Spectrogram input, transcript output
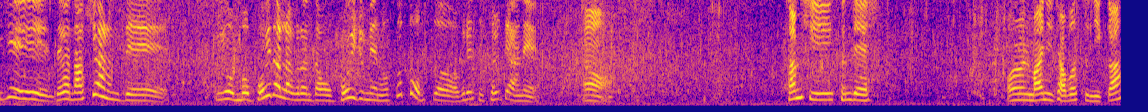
이게 내가 낚시하는데 이거 뭐 보여달라 그런다고 보여주면 끝도 없어. 그래서 절대 안 해. 어. 잠시 근데 오늘 많이 잡았으니까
